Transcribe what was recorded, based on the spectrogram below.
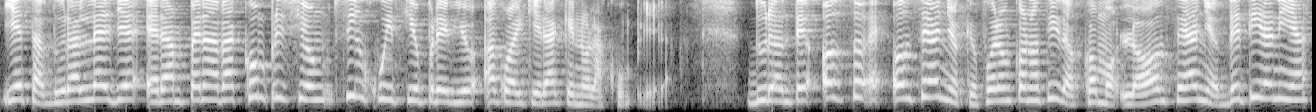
y estas duras leyes eran penadas con prisión sin juicio previo a cualquiera que no las cumpliera. Durante 11 años que fueron conocidos como los 11 años de tiranía,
